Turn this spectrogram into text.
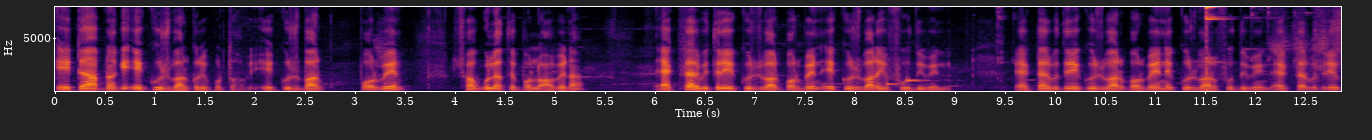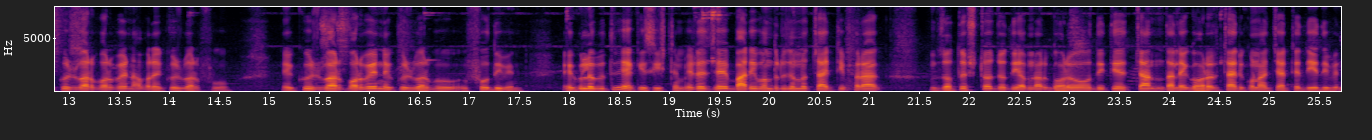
এটা আপনাকে একুশ বার করে পড়তে হবে। একুশ বার পড়বেন, সবগুলোতে পড়লে হবে না। একটার ভিতরে একুশ বার পড়বেন, একুশ বারই ফু দিবেন। একটার ভিতরে একুশ বার পড়বেন, একুশ বার ফু দিবেন। একটার ভিতরে একুশ বার পড়বেন, আবার একুশ বার ফু। একুশ বার পড়বেন, একুশ বার ফু- দিবেন। এগুলোর ভিতরে একই সিস্টেম এটা হচ্ছে বাড়ি বন্ধের জন্য চারটি প্রাক যথেষ্ট। যদি আপনার ঘরেও দিতে চান, তাহলে ঘরের চার কোনায় চারটে দিয়ে দিবেন।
